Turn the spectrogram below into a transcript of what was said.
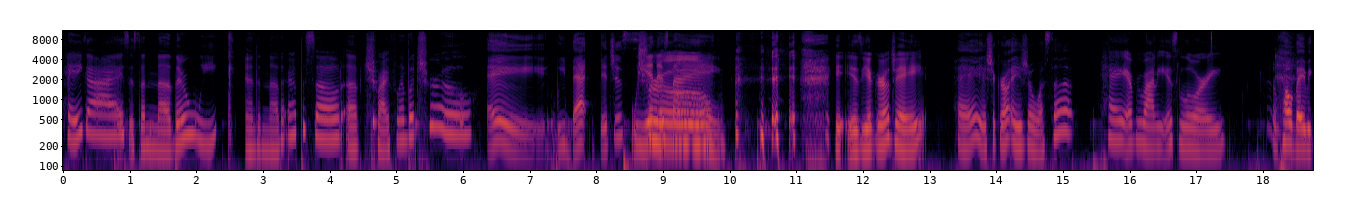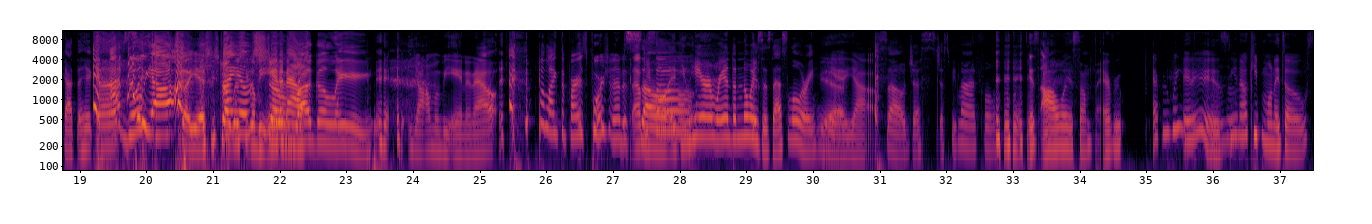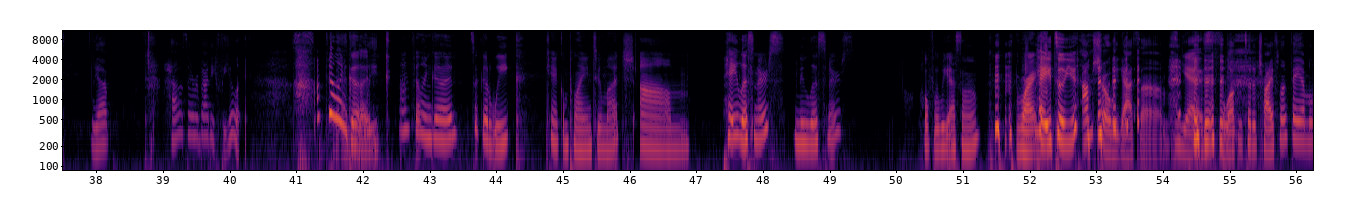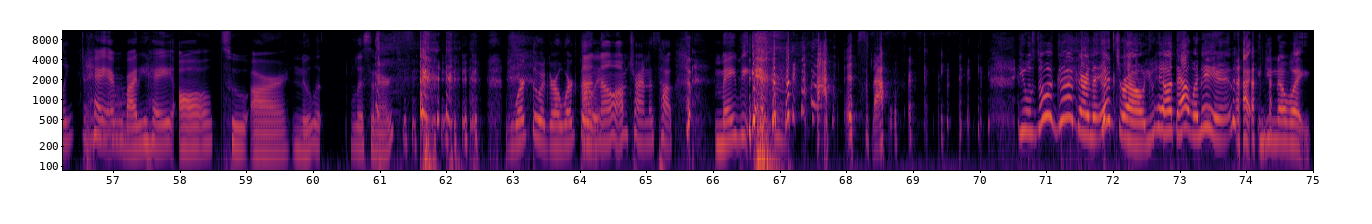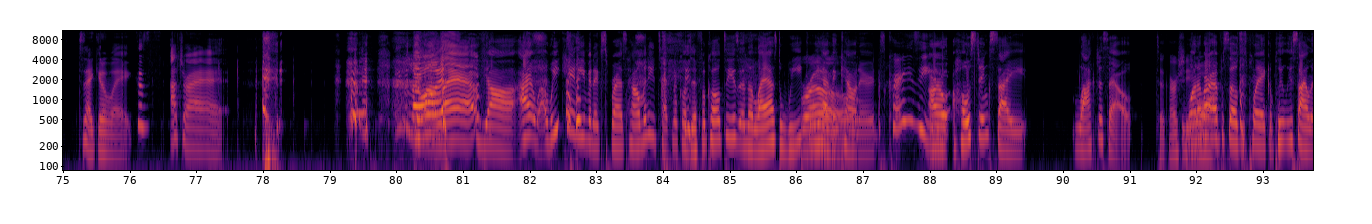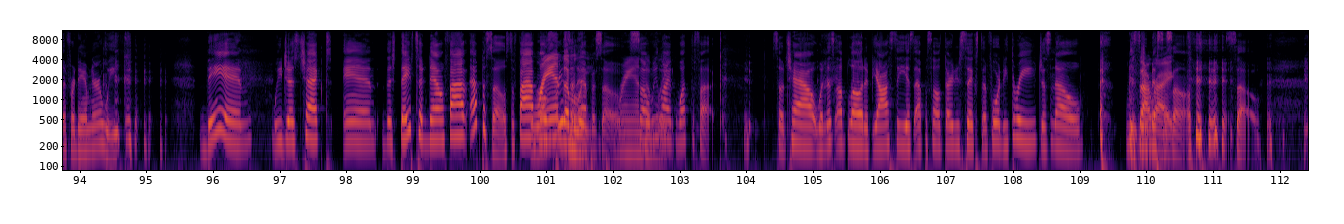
Hey guys, it's another week and another episode of Trifling But True. Hey, we back, bitches. We in this True. thing. it is your girl Jade. Hey, it's your girl Asia. What's up? Hey everybody, it's Lori. And Poe baby got the hiccup. do, y'all. So yeah, she's struggling. She's gonna be in and out. Struggling. y'all, I'm gonna be in and out for like the first portion of this episode. so if you hearing random noises, that's Lori. yeah, y'all, So just just be mindful. it's always something every every week. It is. You Mhm. know, keep them on their toes. yep. How is everybody feeling? I'm feeling End of the good. I'm feeling good. It's a good week. Can't complain too much. Um, hey listeners, new listeners. Hopefully we got some. right? Hey to you. I'm sure we got some. Yes. Welcome to the Trifling family. hey everybody. Hey all to our new li- listeners. Work through it, girl. Work through I it. I know I'm trying to talk. Maybe it's not working. You was doing good during the intro. You held that one in. I, you know what? Take it away, cause I tried. you Lord. laugh. Y'all, I we can't even express how many technical difficulties in the last week we have encountered. It's crazy. Our hosting site locked us out. took our shit. One of our episodes was playing completely silent for damn near a week. then we just checked, and the, they took down five episodes, the five most Randomly. recent episodes. So we Randomly. like, what the fuck? So, child, when this upload, if y'all see it's episode thirty six and forty three, just know we It's all right. so,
